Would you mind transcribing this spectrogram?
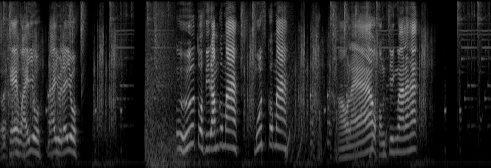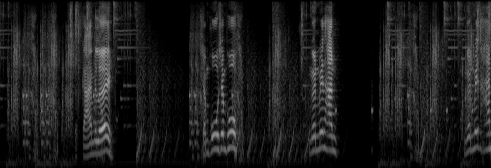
โอเค ไหวอยู่ ได้อยู่ได้อยู่อือหือตัวสีดำก็มามูสก็มา เอาแล้วของจริงมาแล้วฮะการไปเลย แชมพูแชมพู เงินไม่ทัน เงินไม่ทัน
